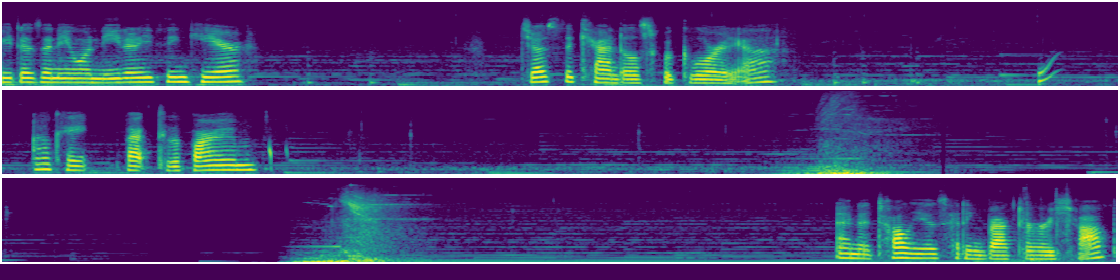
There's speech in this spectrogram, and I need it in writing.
Okay, does anyone need anything here? Just the candles for Gloria. Okay, back to the farm. And Natalia's heading back to her shop.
